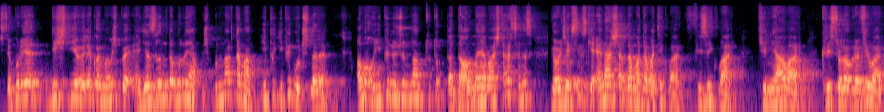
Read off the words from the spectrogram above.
İşte buraya dişliği öyle koymamış, böyle e, yazılımda bunu yapmış. Bunlar tamam ip, ipin uçları. Ama o ipin ucundan tutup da dalmaya başlarsanız göreceksiniz ki en aşağıda matematik var, fizik var, kimya var, kristalografi var.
